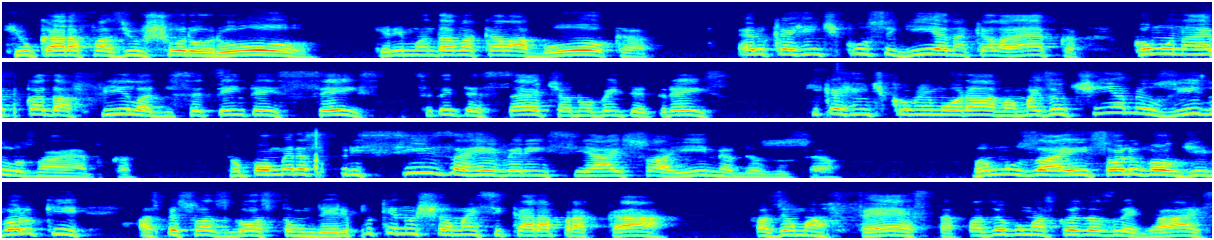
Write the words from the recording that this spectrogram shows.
Que o cara fazia o chororô, que ele mandava calar a boca. Era o que a gente conseguia naquela época. Como na época da fila de 76, 77 a 93. O que, que a gente comemorava? Mas eu tinha meus ídolos na época. Então o Palmeiras precisa reverenciar isso aí, meu Deus do céu. Vamos usar isso. Olha o Valdívia, olha o que as pessoas gostam dele. Por que não chamar esse cara para cá? Fazer uma festa, fazer algumas coisas legais.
